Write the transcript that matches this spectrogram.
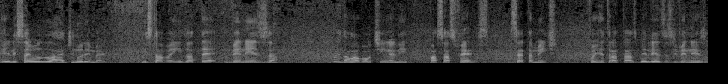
Ele saiu lá de Nuremberg e estava indo até Veneza. Foi dar uma voltinha ali, passar as férias. Certamente foi retratar as belezas de Veneza.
